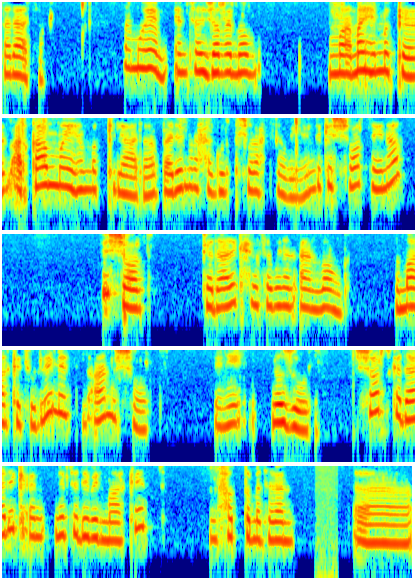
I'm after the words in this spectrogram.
ثلاثة. المهم أنت جرب ما, يهمك الأرقام ما يهمك كل هذا. بعدين راح أقولك شو راح تسوي. عندك الشورت هنا؟ في الشورت. كذلك إحنا سوينا الآن long ال market وال limit الآن الشورت. يعني نزول. الشورت كذلك نبتدي بال market نحط مثلا آه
